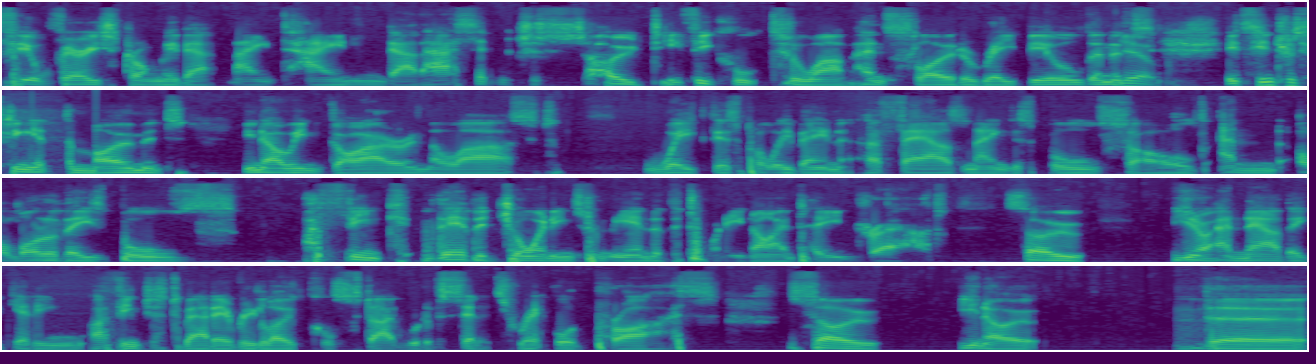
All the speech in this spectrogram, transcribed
feel very strongly about maintaining that asset, which is so difficult to um and slow to rebuild. And it's Yep. it's interesting at the moment. You know, in Guyra in the last week, there's probably been a thousand Angus bulls sold, and a lot of these bulls, I think, they're the joinings from the end of the 2019 drought. So, you know, and now they're getting. I think just about every local stud would have set its record price. So, you know, the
